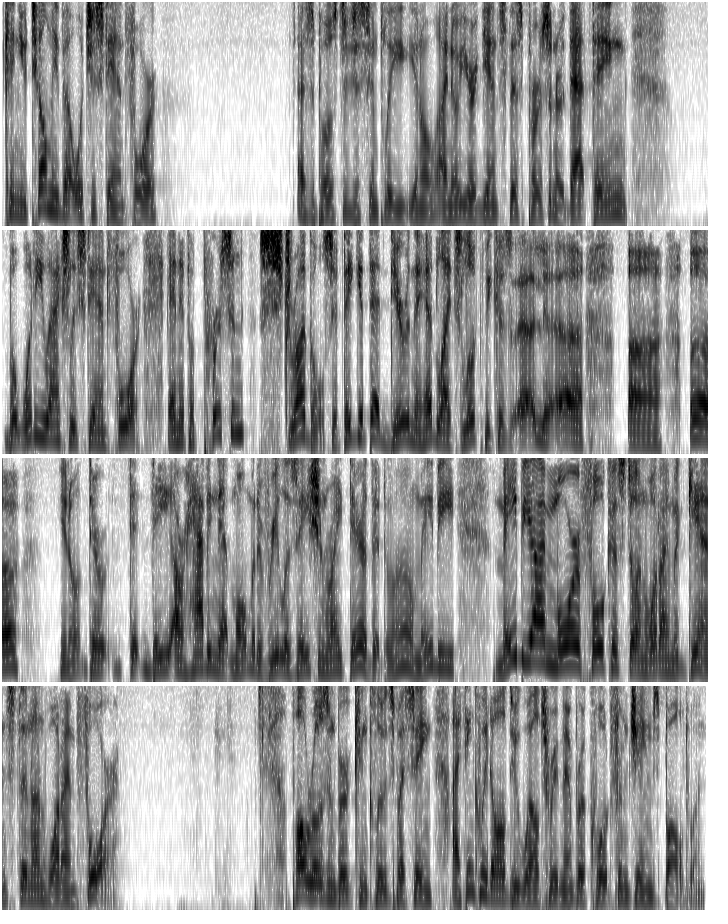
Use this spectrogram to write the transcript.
Can you tell me about what you stand for?" As opposed to just simply, you know, I know you're against this person or that thing, but what do you actually stand for? And if a person struggles, if they get that deer in the headlights look because, uh, uh, uh, uh you know, they're they are having that moment of realization right there that, well, maybe maybe I'm more focused on what I'm against than on what I'm for. Paul Rosenberg concludes by saying, I think we'd all do well to remember a quote from James Baldwin.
